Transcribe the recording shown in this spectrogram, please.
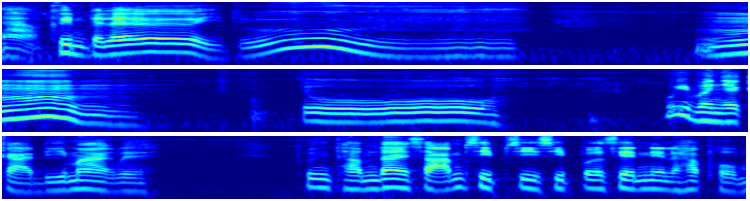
อ้าว ขึ้นไปเลย ดู อืม ดูอุ้ยบรรยากาศดีมากเลย เพิ่งทำได้สามสิบสี่สิบเปอร์เซ็นต์นี่แหละครับผม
